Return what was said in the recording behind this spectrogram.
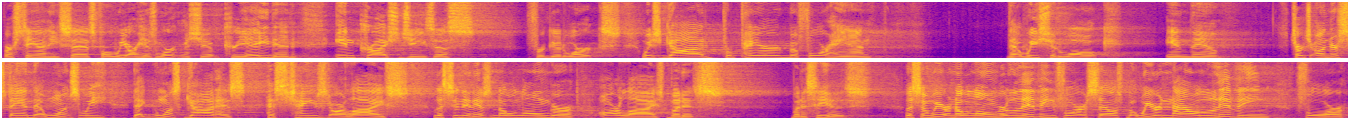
Verse 10, he says, For we are his workmanship, created in Christ Jesus for good works, which God prepared beforehand that we should walk in them. Church, understand that once we that once God has has changed our lives, listen, it is no longer our lives, but it's but it's his. Listen, we are no longer living for ourselves, but we are now living for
